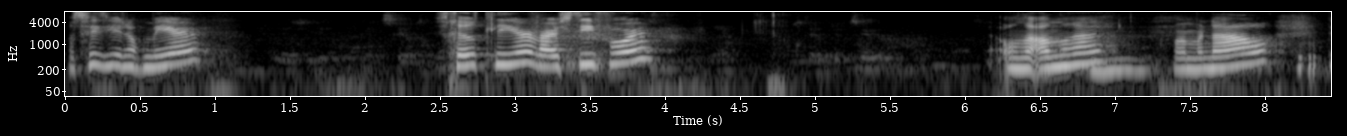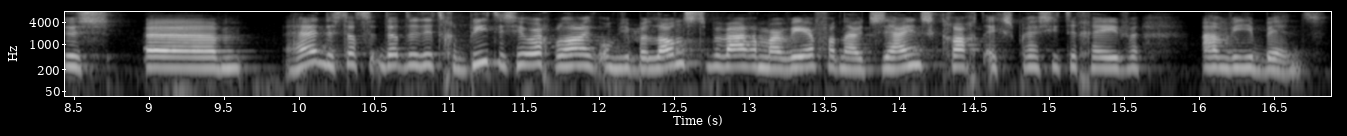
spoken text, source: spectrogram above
Wat zit hier nog meer? Schildklier, waar is die voor? Onder andere, hormonaal. Dus, ehm, hè, dus dat, dat, dit gebied is heel erg belangrijk om je balans te bewaren, maar weer vanuit zijnskracht expressie te geven aan wie je bent.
